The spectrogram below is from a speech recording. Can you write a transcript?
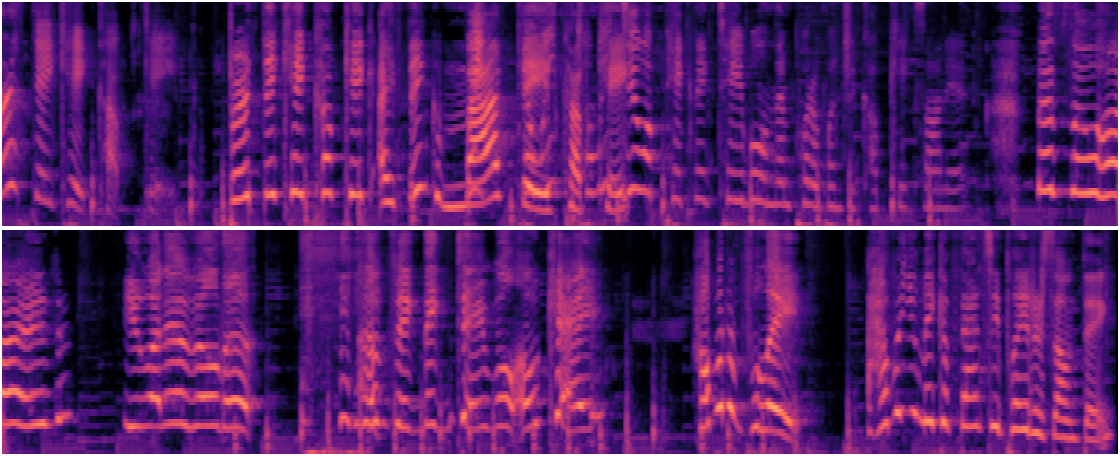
Birthday cake cupcake. Birthday cake cupcake? I think my Wait, we, fave Can we cupcake. do a picnic table and then put a bunch of cupcakes on it? That's so hard. You want to build a, a picnic table? Okay. How about a plate? How about you make a fancy plate or something?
